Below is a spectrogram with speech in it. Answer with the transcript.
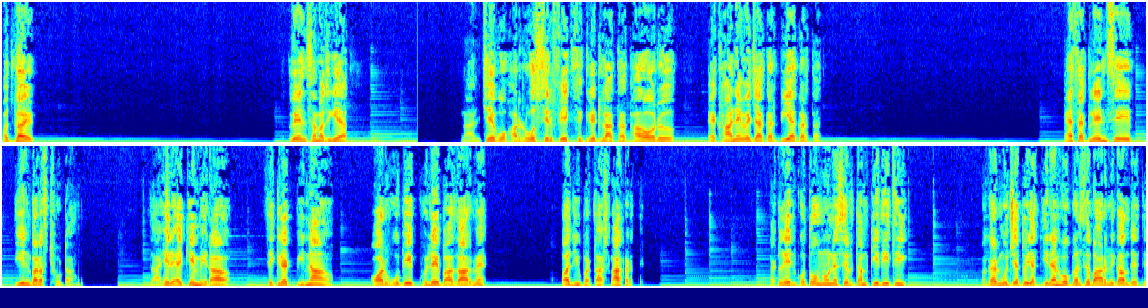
बच गए। लेन समझ गया। नानचे वो हर रोज सिर्फ़ एक सिगरेट लाता था और पैखाने में जाकर पिया करता था। मैं सकलेन से तीन बरस छोटा हूँ। ज़ाहिर है कि मेरा सिगरेट पीना और वो भी खुले बाज़ार में अप्पा जी बर्दाश्त ना करते। सकलेन को तो उन्होंने सिर्फ़ धमकी दी थी, मगर मुझे तो यकीनन वो घर से बाहर निकाल देते।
